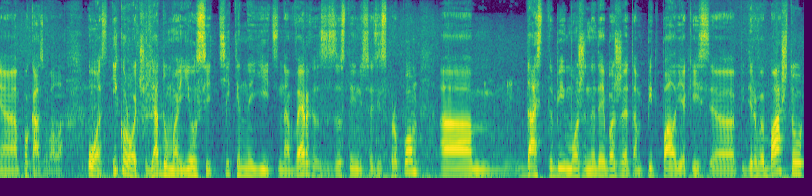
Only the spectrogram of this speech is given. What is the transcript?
е, показувала. Ось, і коротше, я думаю, Єлсі, тільки не їдь наверх, зустрінешся зі скропом. А, дасть тобі, може, не дай боже, там підпал якийсь е, підірве башту,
